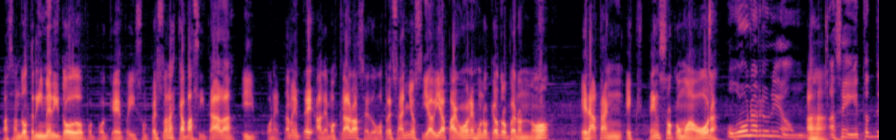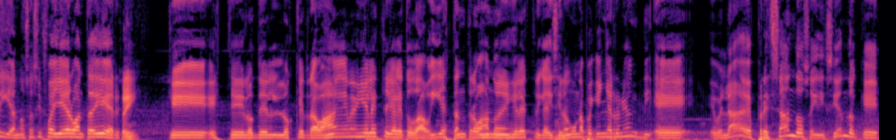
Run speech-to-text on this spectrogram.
pasando trimmer y todo, porque pues, y son personas capacitadas. Y honestamente, hablemos claro, hace dos o tres años sí había apagones uno que otro, pero no era tan extenso como ahora. Hubo una reunión Ajá. así en estos días, no sé si fue ayer o antes de ayer, Sí. que este los de los que trabajan en energía eléctrica, que todavía están trabajando en energía eléctrica, hicieron una pequeña reunión, eh, eh, ¿verdad? Expresándose y diciendo que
